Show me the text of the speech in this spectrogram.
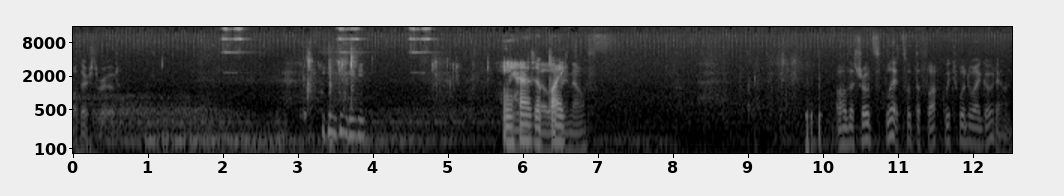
Oh, there's the road. He has a bike. right now. Oh, this road splits. What the fuck? Which one do I go down?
